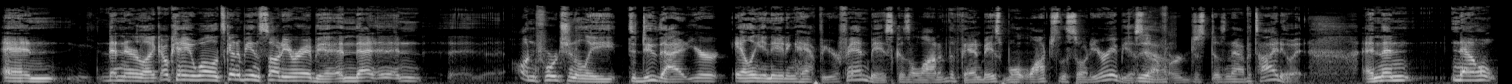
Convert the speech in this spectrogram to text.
and then they're like, okay, well, it's going to be in Saudi Arabia, and that and unfortunately, to do that, you're alienating half of your fan base because a lot of the fan base won't watch the Saudi Arabia stuff yeah. or just doesn't have a tie to it. And then now,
